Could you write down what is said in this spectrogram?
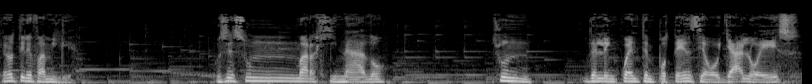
que no tiene familia? Pues es un marginado, es un delincuente en potencia o ya lo es.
